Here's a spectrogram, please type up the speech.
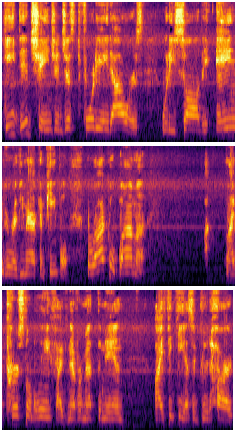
he did change in just 48 hours when he saw the anger of the American people. Barack Obama, my personal belief, I've never met the man. I think he has a good heart.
